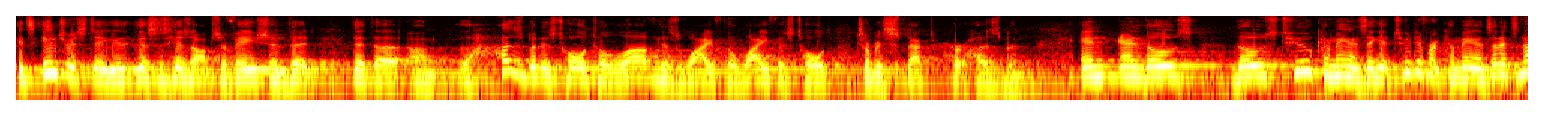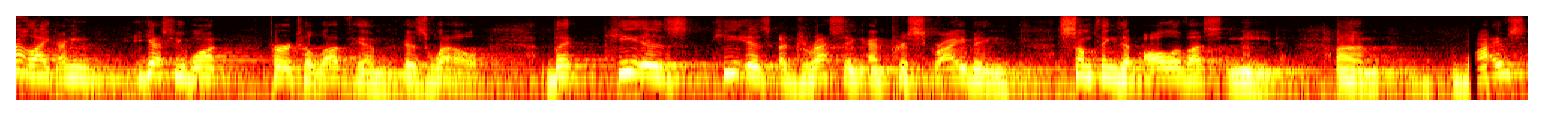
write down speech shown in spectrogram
It's interesting, this is his observation, that, that the, um, the husband is told to love his wife, the wife is told to respect her husband. And, and those, those two commands, they get two different commands. And it's not like, I mean, yes, you want her to love him as well, but he is, he is addressing and prescribing something that all of us need. Um, wives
